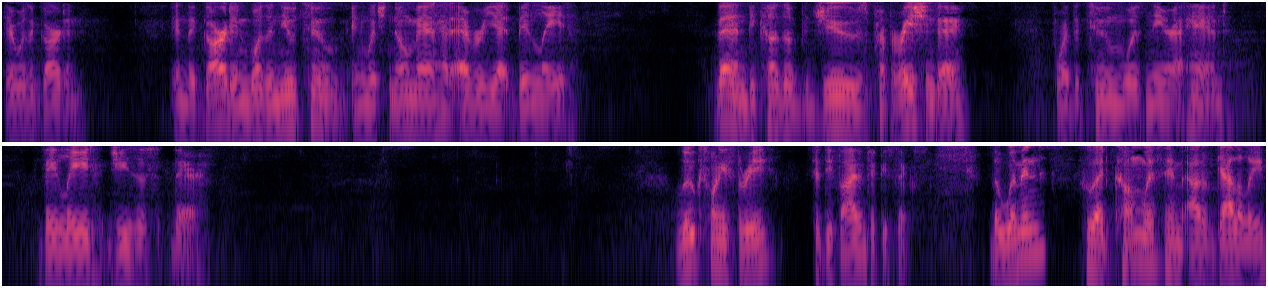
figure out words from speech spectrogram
there was a garden. In the garden was a new tomb in which no man had ever yet been laid. Then, because of the Jews' preparation day, for the tomb was near at hand, they laid Jesus there. Luke 23, 55 and 56. The women who had come with him out of Galilee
